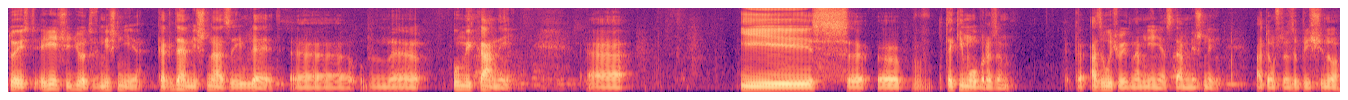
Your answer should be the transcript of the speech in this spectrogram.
То есть речь идет в Мишне, когда Мишна заявляет умиканой и с, таким образом озвучивает на мнение стам Мишны о том, что запрещено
